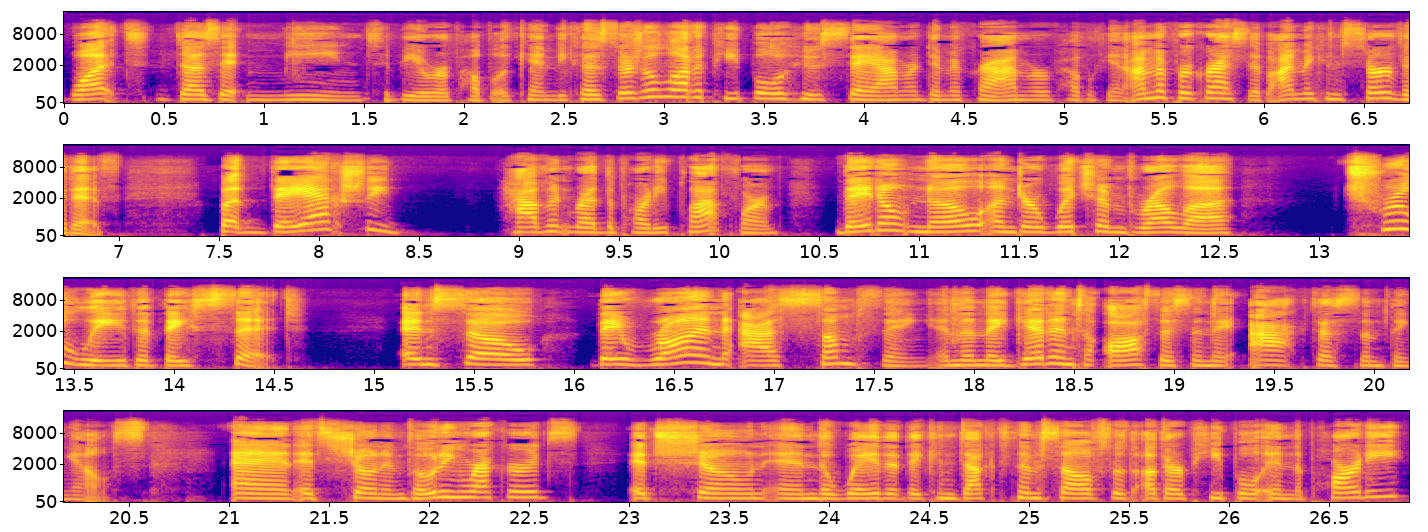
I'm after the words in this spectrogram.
what does it mean to be a Republican? Because there's a lot of people who say, I'm a Democrat, I'm a Republican, I'm a progressive, I'm a conservative, but they actually haven't read the party platform. They don't know under which umbrella truly that they sit. And so they run as something and then they get into office and they act as something else. And it's shown in voting records. It's shown in the way that they conduct themselves with other people in the party.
